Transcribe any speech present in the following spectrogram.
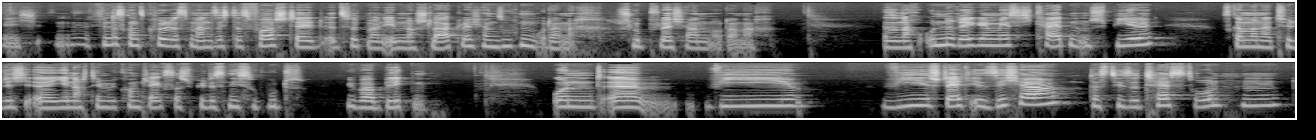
ich finde es ganz cool, dass man sich das vorstellt, als würde man eben nach Schlaglöchern suchen oder nach Schlupflöchern oder nach, also nach Unregelmäßigkeiten im Spiel. Das kann man natürlich, äh, je nachdem, wie komplex das Spiel ist, nicht so gut überblicken. Und äh, wie, wie stellt ihr sicher, dass diese Testrunden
